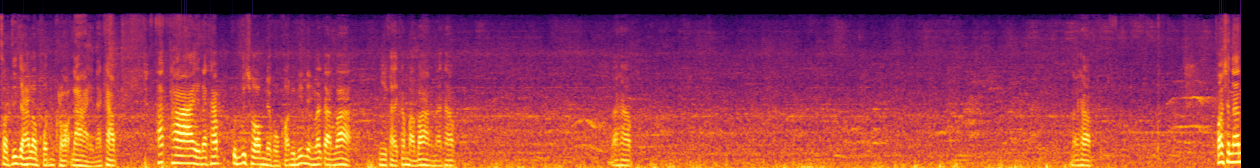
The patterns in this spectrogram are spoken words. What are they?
สำหรับที่จะให้เราพ้นเคราะห์ได้นะครับ ทักทายนะครับ คุณผู้ชมเดี๋ยวผมขอดูนิดนึงแล้วกันว่ามีใครเข้ามาบ้างนะครับนะครับ นะครับ เพราะฉะนั้น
